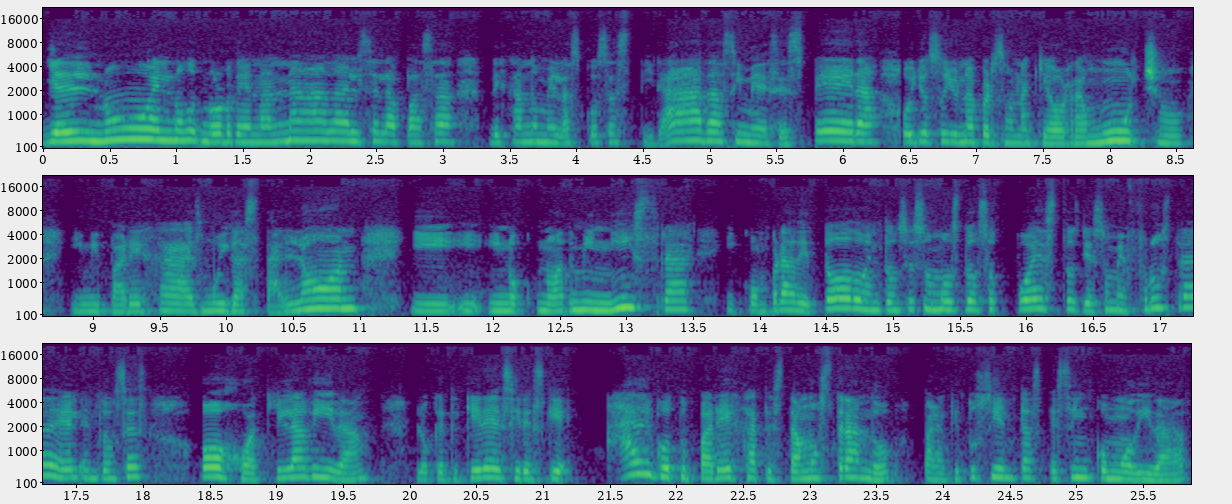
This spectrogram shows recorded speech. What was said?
y él no, él no, ordena nada, él se la pasa dejándome las cosas tiradas y me desespera, o yo soy una persona que ahorra mucho y mi pareja es muy gastalón y, y no, no administra y compra de todo, entonces somos dos opuestos y eso me frustra de él, entonces, ojo, aquí la vida lo que te quiere decir es que algo tu pareja te está mostrando para que tú sientas esa incomodidad,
